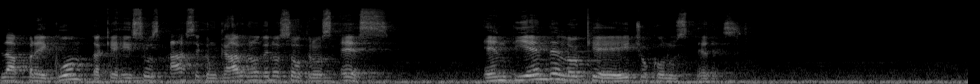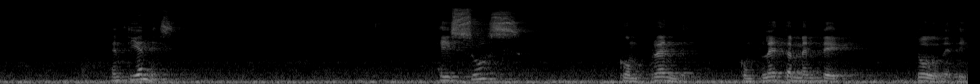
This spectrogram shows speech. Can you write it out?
la pregunta que Jesús hace con cada uno de nosotros es, ¿entienden lo que he hecho con ustedes? ¿Entiendes? Jesús comprende completamente todo de ti.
